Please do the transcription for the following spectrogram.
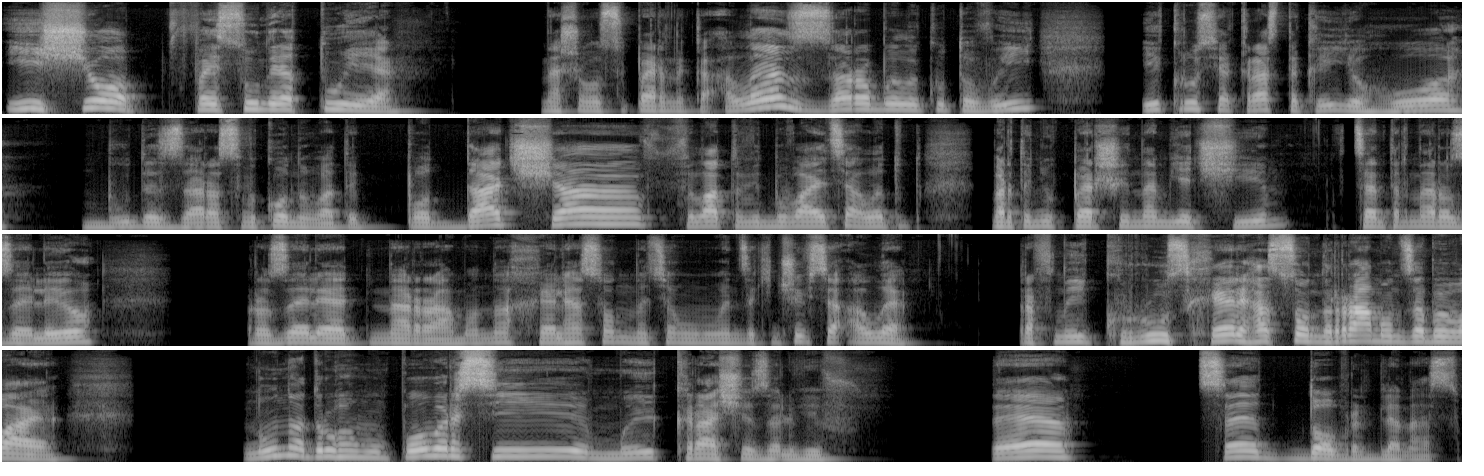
І що? Фейсун рятує нашого суперника. Але заробили кутовий. І Круз якраз таки його буде зараз виконувати. Подача. Філато відбувається, але тут Мартинюк перший на м'ячі. В центр на Розелію. Розелія на Рамона. Хельгасон на цьому момент закінчився, але штрафний Круз. Хельгасон Рамон забиває. Ну, на другому поверсі ми краще за Львів. Це, це добре для нас.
